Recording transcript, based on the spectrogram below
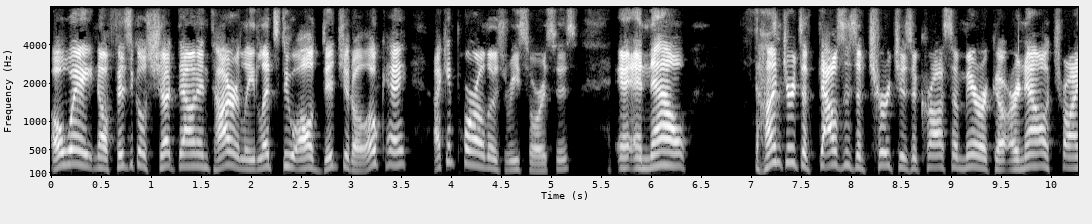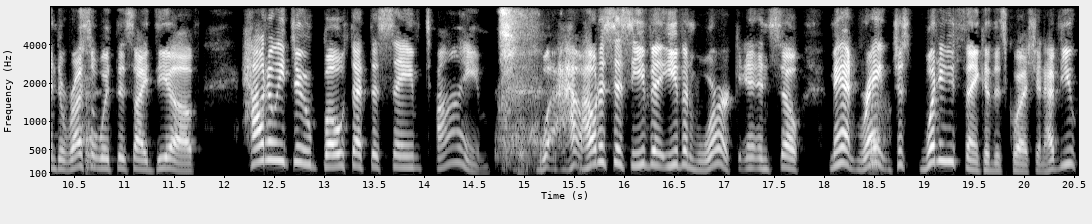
Oh, wait, no, physical shut down entirely. Let's do all digital. Okay, I can pour all those resources. And, and now, hundreds of thousands of churches across America are now trying to wrestle with this idea of how do we do both at the same time? how, how, does this even even work? And so, man, Ray, yeah. just what do you think of this question? Have you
